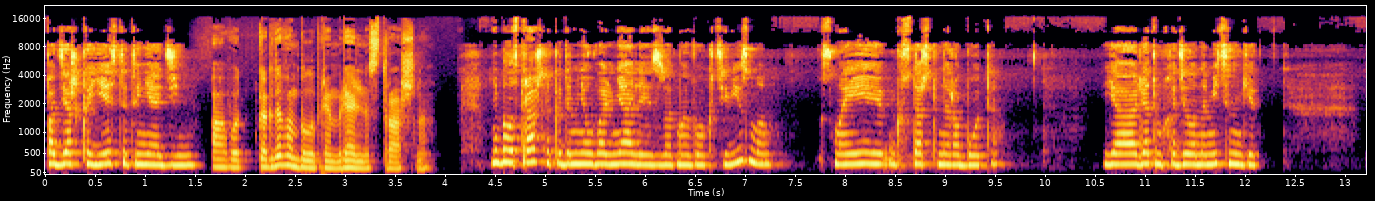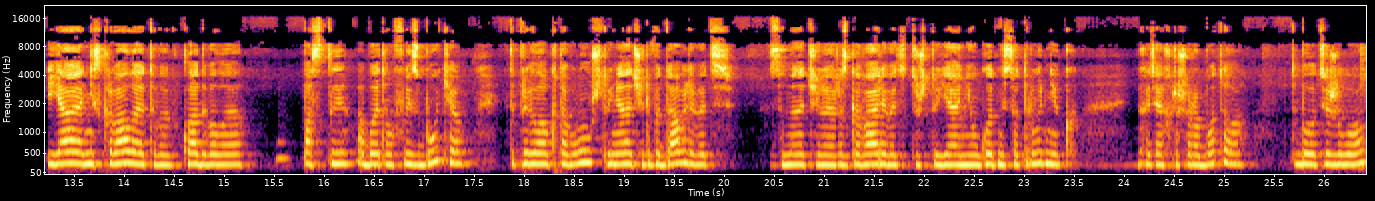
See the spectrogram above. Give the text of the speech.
поддержка есть, и ты не один. А вот когда вам было прям реально страшно? Мне было страшно, когда меня увольняли из-за моего активизма с моей государственной работы. Я летом ходила на митинги, и я не скрывала этого, выкладывала посты об этом в Фейсбуке. Это привело к тому, что меня начали выдавливать, со мной начали разговаривать, то, что я неугодный сотрудник, хотя я хорошо работала. Это было тяжело.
